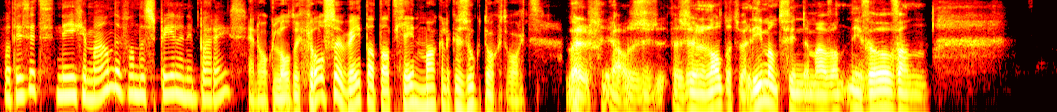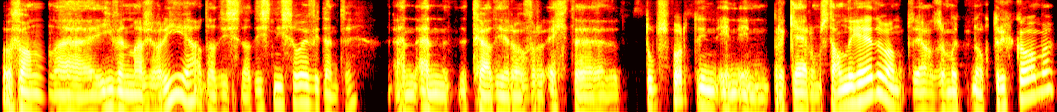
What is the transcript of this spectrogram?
wat is het, negen maanden van de Spelen in Parijs. En ook Lotte Grosse weet dat dat geen makkelijke zoektocht wordt. Wel, ja, ze zullen altijd wel iemand vinden, maar van het niveau van, van uh, Yves en Marjorie, ja, dat, is, dat is niet zo evident. Hè? En, en het gaat hier over echte topsport in, in, in precaire omstandigheden, want ja, ze moet nog terugkomen.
